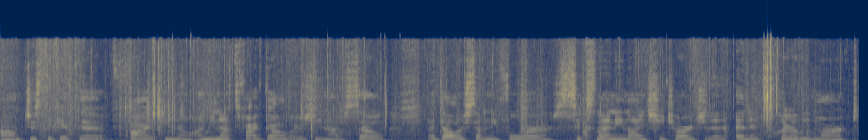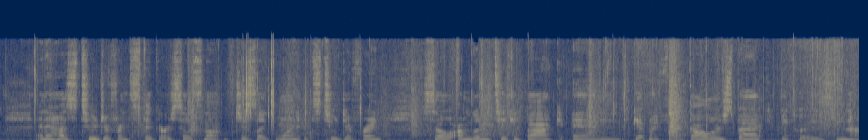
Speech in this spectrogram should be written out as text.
um, just to get the five, you know, I mean, that's $5, you know, so $1.74, $6.99 she charged it, and it's clearly marked, and it has two different stickers, so it's not just like one, it's two different. So I'm going to take it back and get my $5 back because, you know,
